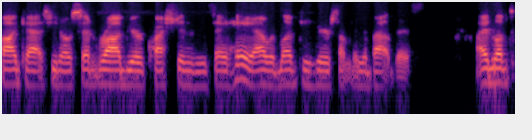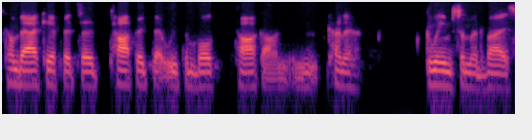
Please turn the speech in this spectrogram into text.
podcast, you know, send Rob your questions and say, "Hey, I would love to hear something about this." I'd love to come back if it's a topic that we can both talk on and kind of glean some advice.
